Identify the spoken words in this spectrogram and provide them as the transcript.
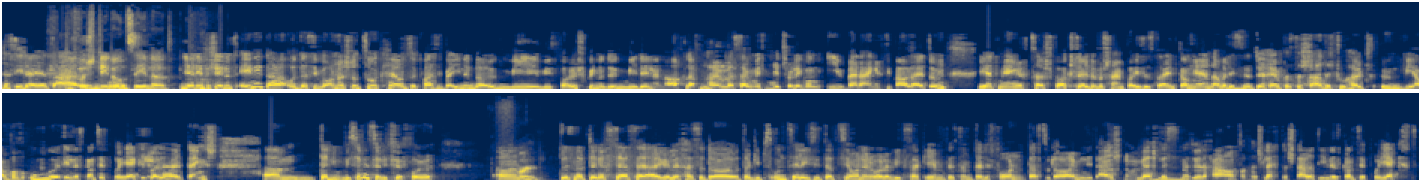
dass ich da jetzt auch. Die versteht irgendwo, uns eh nicht. Ja, die versteht uns eh nicht da und dass ich woanders dazugehöre und so quasi bei ihnen da irgendwie wie falsch bin und irgendwie denen nachlaufen haben, weil sagen müssen, hey, Entschuldigung, ich werde eigentlich die Bauleitung. Ich hätte mir eigentlich zuerst vorgestellt, aber scheinbar ist es da entgangen. Aber das ist natürlich etwas, da startest du halt irgendwie einfach ungut in das ganze Projekt, weil du halt denkst, ähm, der nimmt mich sowieso nicht für voll. Und das ist natürlich sehr, sehr ärgerlich. Also da, da gibt's unzählige Situationen oder wie gesagt eben das am Telefon, dass du da eben nicht angenommen wirst, mhm. das ist mhm. natürlich auch einfach ein schlechter Start in das ganze Projekt.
